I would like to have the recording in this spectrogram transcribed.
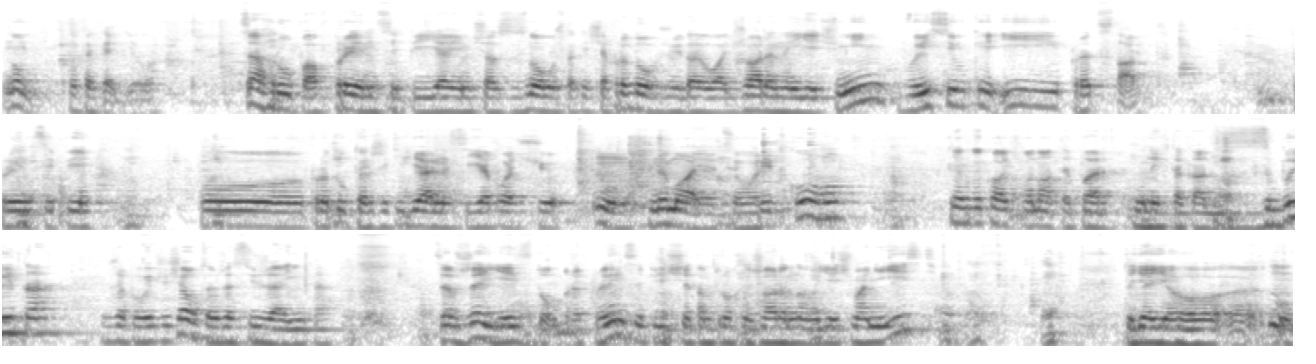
Ну, то таке діло. Ця група, в принципі, я їм зараз знову ж таки ще продовжую давати жарений ячмінь, висівки і предстарт. В принципі, по продуктах життєдіяльності я бачу, ну, немає цього рідкого. Як то кажуть, вона тепер у них така збита, вже повичищав, це вже свіженька. Це вже є добре. В принципі, ще там трохи жареного ячменю є. То я його е, ну,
